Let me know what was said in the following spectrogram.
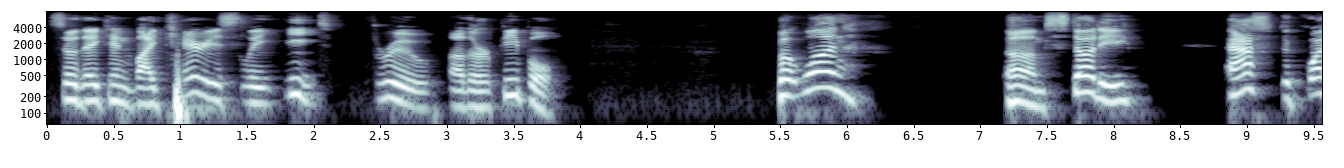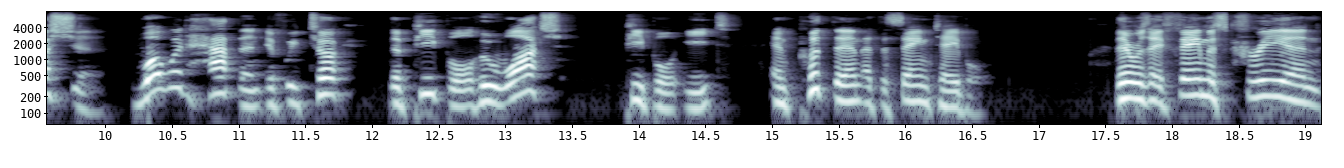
so they can vicariously eat through other people. But one um, study asked the question what would happen if we took the people who watch people eat and put them at the same table? There was a famous Korean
